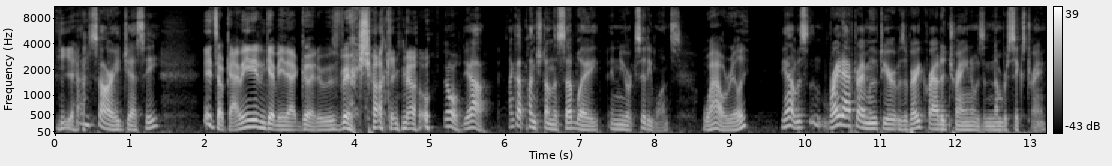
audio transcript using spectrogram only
yeah. I'm sorry, Jesse. It's okay. I mean, he didn't get me that good. It was very shocking, though. Oh yeah. I got punched on the subway in New York City once. Wow, really? Yeah, it was right after I moved here. It was a very crowded train. It was a number six train.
